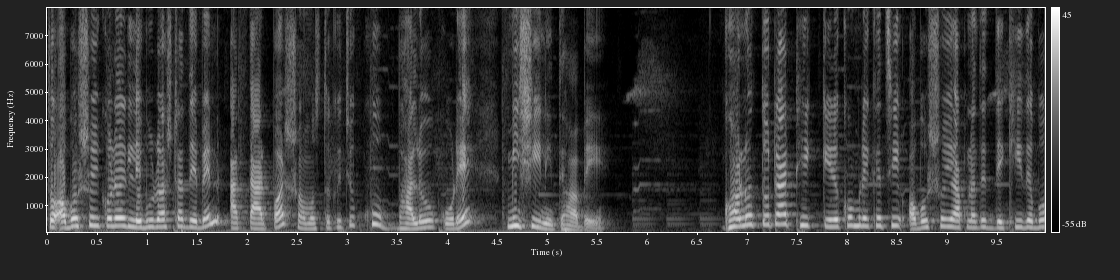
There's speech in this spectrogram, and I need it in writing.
তো অবশ্যই করে লেবুর রসটা দেবেন আর তারপর সমস্ত কিছু খুব ভালো করে মিশিয়ে নিতে হবে। ঘনত্বটা ঠিক কীরকম রেখেছি অবশ্যই আপনাদের দেখিয়ে দেবো।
